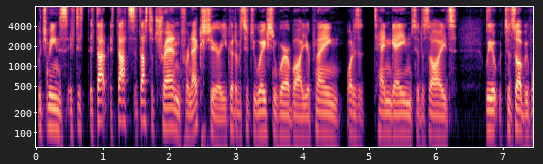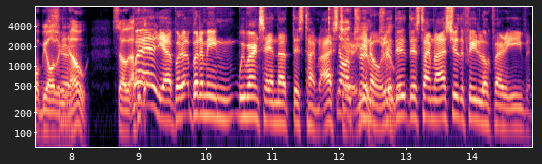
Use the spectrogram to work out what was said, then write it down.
which means if, this, if that if that's if that's the trend for next year, you could have a situation whereby you're playing what is it, ten games to decide we to decide what we already Sure. know. So I think Well, yeah, but but I mean, we weren't saying that this time last No, year. true, you know, true. th- this time last year the field looked very even.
